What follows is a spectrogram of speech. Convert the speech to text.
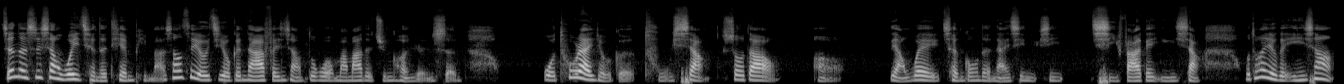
真的是像我以前的天平吗？上次有一集有跟大家分享过我妈妈的均衡人生。我突然有个图像，受到呃两位成功的男性女性。启发跟影响，我突然有个影像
